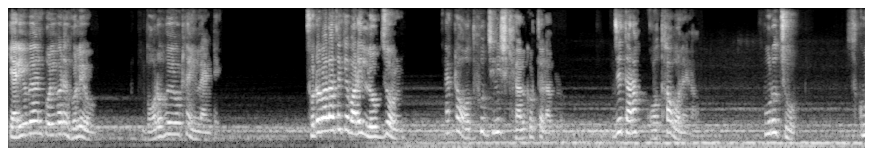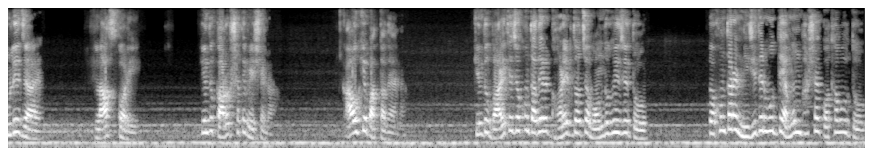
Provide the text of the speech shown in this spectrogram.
ক্যারিবিয়ান পরিবারে হলেও বড় হয়ে ওঠা ইংল্যান্ডে। ছোটবেলা থেকে বাড়ির লোকজন একটা অদ্ভুত জিনিস খেয়াল করতে লাগল, যে তারা কথা বলে না। পুরো চুপ। স্কুলে যায়, ক্লাস করে, কিন্তু কারোর সাথে মেশে না। কাউকে পাত্তা দেয় না। কিন্তু বাড়িতে যখন তাদের ঘরের দরজা বন্ধ হয়ে যেত, তখন তারা নিজেদের মধ্যে এমন ভাষায় কথা বলতো,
